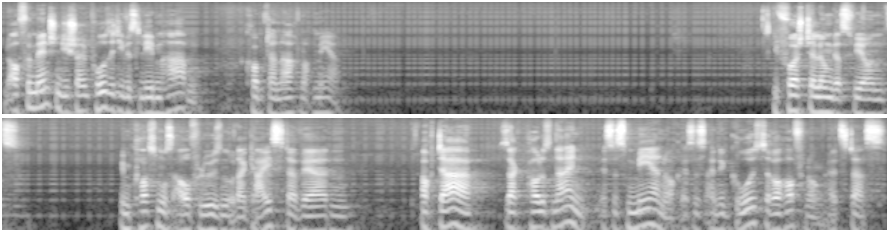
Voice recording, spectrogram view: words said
Und auch für Menschen, die schon ein positives Leben haben, kommt danach noch mehr. Es ist die Vorstellung, dass wir uns im Kosmos auflösen oder Geister werden auch da sagt Paulus, nein, es ist mehr noch, es ist eine größere Hoffnung als das.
